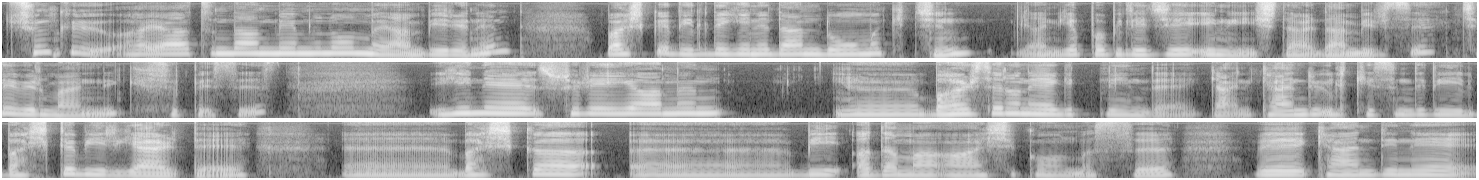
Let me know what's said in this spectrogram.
Çünkü hayatından memnun olmayan birinin başka dilde yeniden doğmak için yani yapabileceği en iyi işlerden birisi çevirmenlik şüphesiz. Yine Süreyya'nın e, Barcelona'ya gittiğinde yani kendi ülkesinde değil başka bir yerde e, başka e, bir adama aşık olması ve kendini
